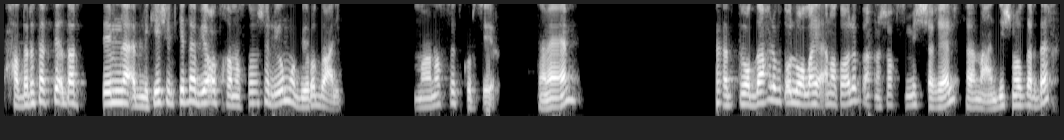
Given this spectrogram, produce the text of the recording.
حضرتك تقدر تملى application كده بيقعد 15 يوم وبيردوا عليك. منصة Coursera تمام؟ فبتوضح له بتقول له والله أنا طالب أنا شخص مش شغال فما عنديش مصدر دخل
